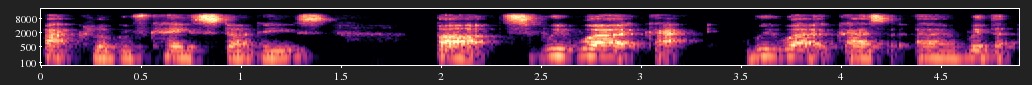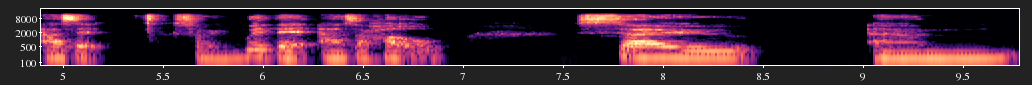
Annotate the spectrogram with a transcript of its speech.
backlog of case studies, but we work at, we work as uh, with as it sorry with it as a whole. So um,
